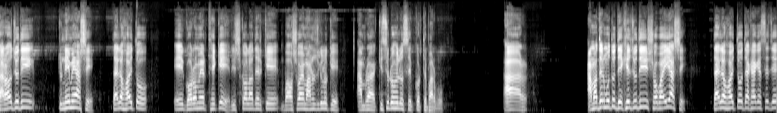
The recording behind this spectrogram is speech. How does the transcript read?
তারাও যদি একটু নেমে আসে, তাহলে হয়তো এই গরমের থেকে রিস্কলাদেরকে বা অসহায় মানুষগুলোকে আমরা কিছুটা হলেও সেভ করতে পারব। আর আমাদের মতো দেখে যদি সবাই আসে, তাহলে হয়তো দেখা গেছে যে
